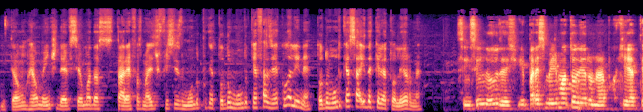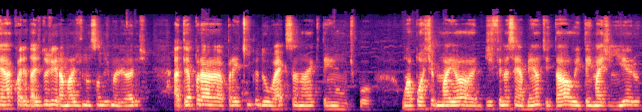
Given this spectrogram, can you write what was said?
Então realmente deve ser uma das tarefas mais difíceis do mundo porque todo mundo quer fazer aquilo ali, né? Todo mundo quer sair daquele atoleiro, né? Sim, sem dúvidas. E parece mesmo um atoleiro, né? Porque até a qualidade dos gramados não são dos melhores. Até para a equipe do Wexham, né? Que tem um tipo um aporte maior de financiamento e tal, e tem mais dinheiro,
